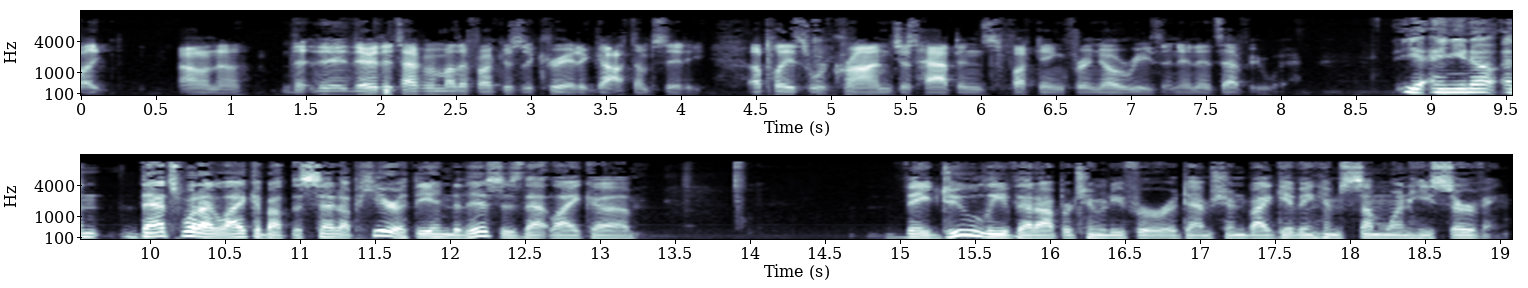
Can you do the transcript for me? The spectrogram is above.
like, I don't know. Th- They're they're the type of motherfuckers that create a Gotham City, a place where crime just happens fucking for no reason and it's everywhere. Yeah, and you know, and that's what I like about the setup here at the end of this is that like uh they do leave that opportunity for redemption by giving him someone he's serving.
